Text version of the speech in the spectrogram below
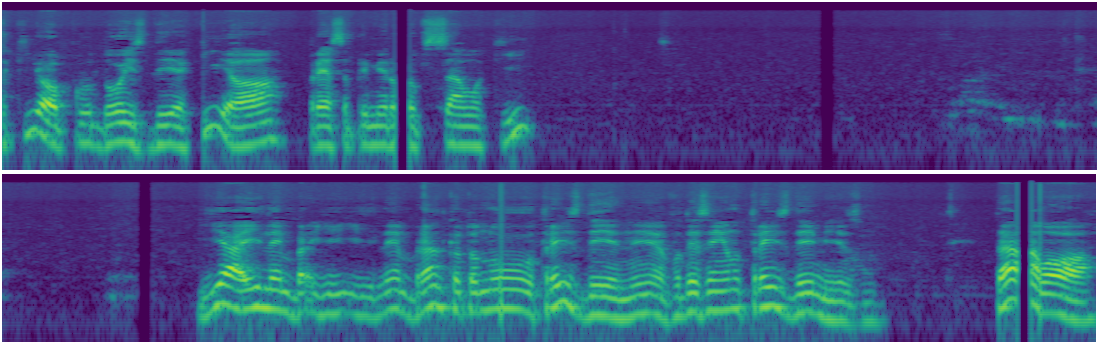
aqui, ó, para o 2D aqui, ó, para essa primeira opção aqui. E aí, lembra, e lembrando que eu estou no 3D, né? Eu vou desenhando 3D mesmo. Então, ó,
